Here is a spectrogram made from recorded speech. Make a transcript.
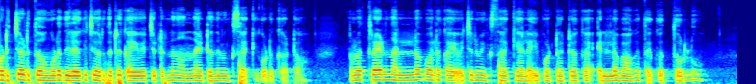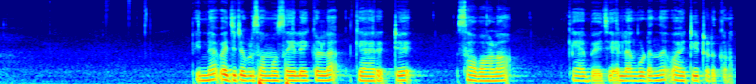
ഉടച്ചെടുത്തതും കൂടെ ഇതിലേക്ക് ചേർത്തിട്ട് കൈ വെച്ചിട്ട് നന്നായിട്ടൊന്ന് മിക്സ് ആക്കി കൊടുക്കുക കേട്ടോ. നമ്മൾ എത്രയായാലും നല്ല പോലെ കൈ വെച്ചിട്ട് മിക്സ് ആക്കിയാലേ ഈ പൊട്ടാറ്റോ ഒക്കെ എല്ലാ ഭാഗത്തേക്കും എത്തുള്ളൂ. പിന്നെ വെജിറ്റബിൾ സമൂസയിലേക്കുള്ള ക്യാരറ്റ് സവാള ക്യാബേജ് എല്ലാം കൂടെ ഒന്ന് വഴറ്റിയിട്ടെടുക്കണം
